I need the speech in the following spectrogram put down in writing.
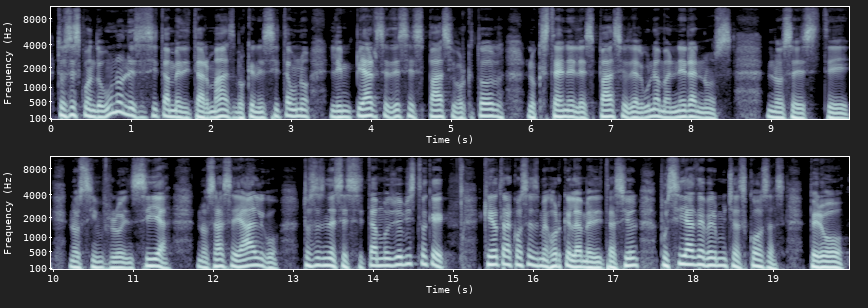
Entonces, cuando uno necesita meditar más, porque necesita uno limpiarse de ese espacio, porque todo lo que está en el espacio de alguna manera nos, nos, este, nos influencia, nos hace algo. Entonces necesitamos, yo he visto que, ¿qué otra cosa es mejor que la meditación? Pues sí, ha de haber muchas cosas, pero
